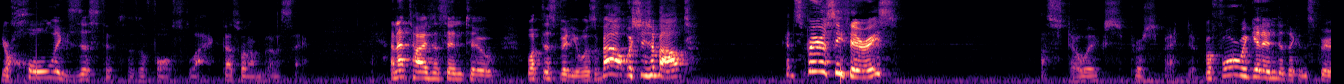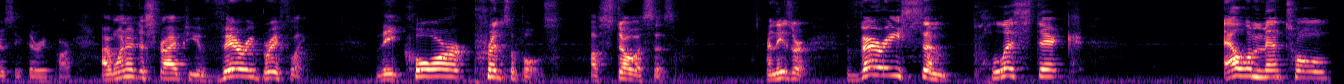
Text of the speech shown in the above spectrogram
Your whole existence is a false flag. That's what I'm going to say. And that ties us into what this video was about, which is about conspiracy theories a Stoic's perspective. Before we get into the conspiracy theory part, I want to describe to you very briefly the core principles of Stoicism. And these are very simplistic, elemental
